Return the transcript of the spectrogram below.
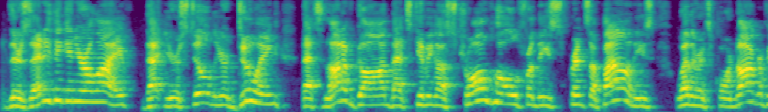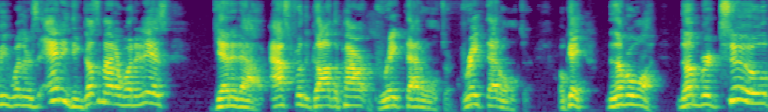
If there's anything in your life that you're still you're doing that's not of God, that's giving a stronghold for these principalities, whether it's pornography, whether it's anything, doesn't matter what it is, get it out. Ask for the God, the power, break that altar, break that altar. Okay, number one. Number two,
